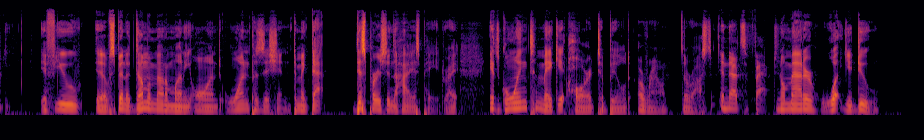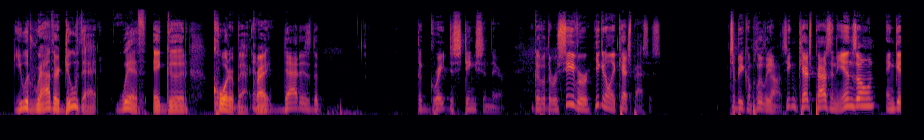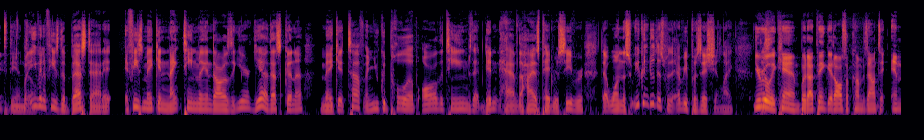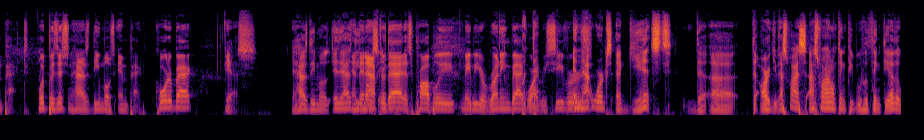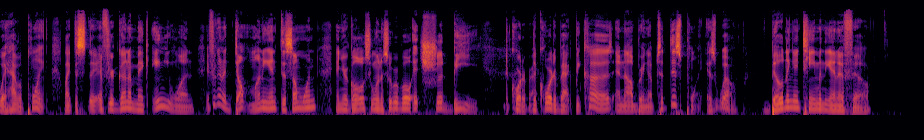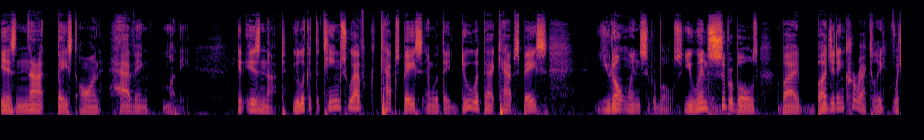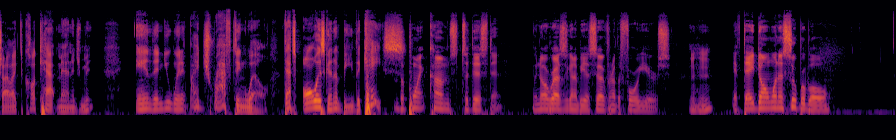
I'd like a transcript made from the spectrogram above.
if you uh, spend a dumb amount of money on one position to make that this person the highest paid, right? It's going to make it hard to build around the roster. And that's a fact. No matter what you do, you would rather do that with a good quarterback, And right? That is the the great distinction there. Because with the receiver, he can only catch passes. To be completely honest, he can catch passes in the end zone and get to the end But zone. But even if he's the best at it, if he's making $19 million a year, yeah, that's going to make it tough. And you could pull up all the teams that didn't have the highest paid receiver that won this. You can do this with every position. Like, you this- really can, but I think it also comes down to impact. What position has the most impact? Quarterback, yes, it has the most. It has and the then most after that, it's probably maybe your running back, But wide that- receivers. and that works against the uh the argument. That's why I, that's why I don't think people who think the other way have a point. Like this, if you're gonna make anyone, if you're gonna dump money into someone, and your goal is to win a Super Bowl, it should be The quarterback. the quarterback because, and I'll bring up to this point as well. Building a team in the NFL is not based on having money. It is not. You look at the teams who have cap space and what they do with that cap space. You don't win Super Bowls. You win Super Bowls by budgeting correctly, which I like to call cap management, and then you win it by drafting well. That's always going to be the case. the point comes to this then. We know Russ is going to be a Celtic for another four years. mm-hmm. If they don't win a Super Bowl,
